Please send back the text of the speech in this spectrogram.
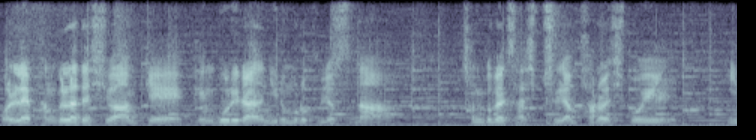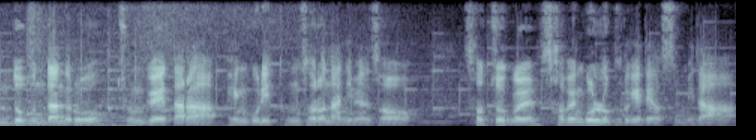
원래 방글라데시와 함께 벵골이라는 이름으로 불렸으나 1947년 8월 15일 인도 분단으로 종교에 따라 벵골이 동서로 나뉘면서 서쪽을 서벵골로 부르게 되었습니다.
